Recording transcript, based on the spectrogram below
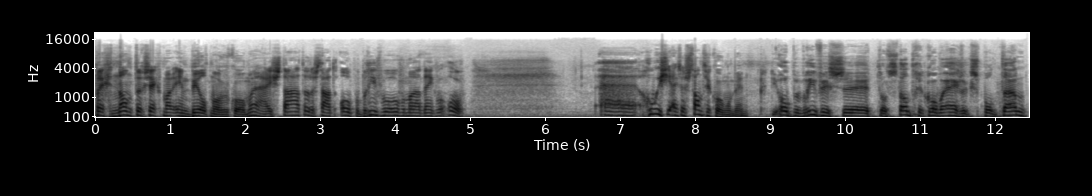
pregnanter zeg maar in beeld mogen komen. Hij staat er, er staat open brief boven, maar dan denken we, oh, eh, hoe is hij uit tot stand gekomen, Ben? Die open brief is eh, tot stand gekomen eigenlijk spontaan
